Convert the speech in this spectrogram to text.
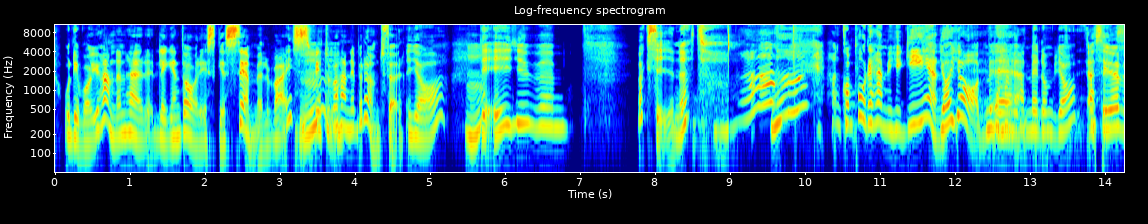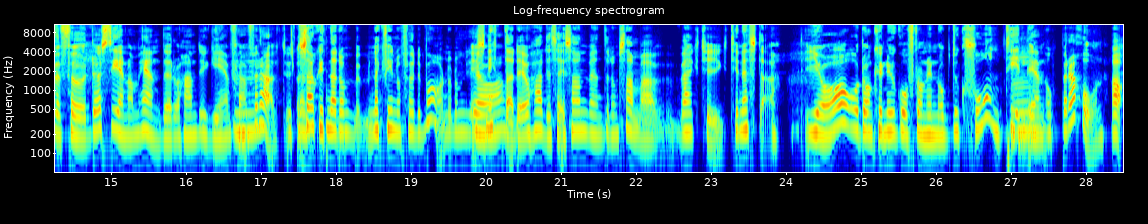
Och det var ju han den här legendariske Semmelweis, mm. vet du vad han är berömd för? Ja, mm. det är ju eh, vaccinet. Ja. Han kom på det här med hygien. Ja, ja, med det här med, eh, med de, ja, att det överfördes genom händer och handhygien framför mm. allt. Utan... Särskilt när, de, när kvinnor födde barn och de ja. snittade och hade sig så använde de samma verktyg till nästa. Ja, och de kunde ju gå från en obduktion till mm. en operation. Ja.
